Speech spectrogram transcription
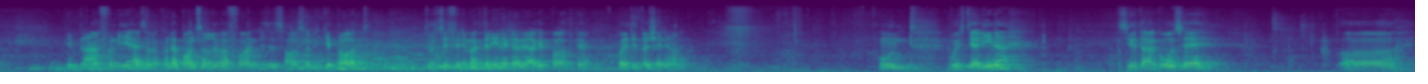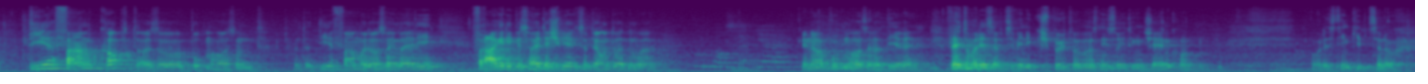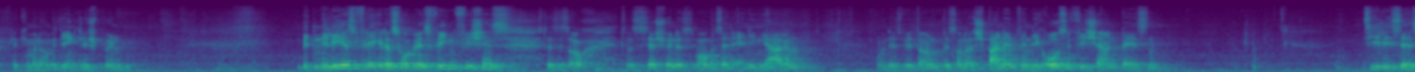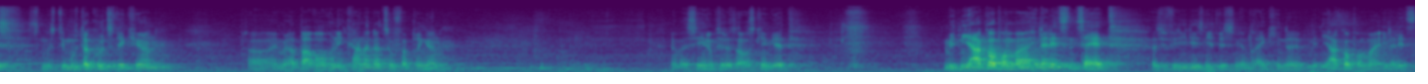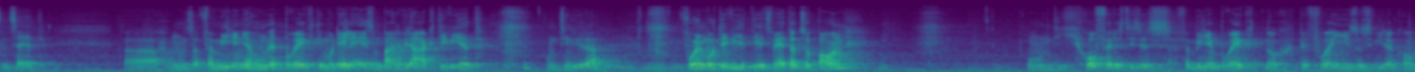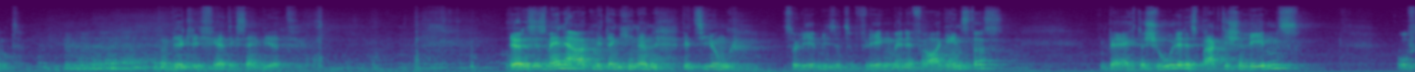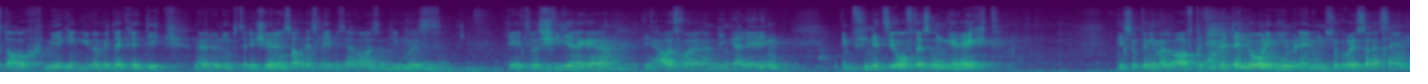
Den Plan von ihr, also da kann der Bonzer drüber fahren, dieses Haus habe ich gebaut. Tut sie für die Magdalena, glaube ich, auch gebaut, gell? heute wahrscheinlich auch noch. Und wo ist die Alina? Sie hat auch eine große äh, Tierfarm gehabt, also Puppenhaus und, und eine Tierfarm. Und das war immer die Frage, die bis heute schwierig zu beantworten war. Genau, Puppenhaus oder Tiere. Vielleicht haben wir deshalb zu wenig gespielt, weil wir uns nicht so richtig entscheiden konnten. Aber das Ding gibt es ja noch. Vielleicht können wir noch mit den Enkeln spielen. Mit den Elias pflege das Hobby des Fliegenfischens. Das ist auch etwas sehr Schönes, das machen wir seit einigen Jahren. Und es wird dann besonders spannend, wenn die großen Fische anbeißen. Ziel ist es, das muss die Mutter kurz weghören, äh, einmal ein paar Wochen in Kanada zu verbringen. Wenn wir sehen, ob sie das ausgehen wird. Mit dem Jakob haben wir in der letzten Zeit, also für die, die es nicht wissen, wir haben drei Kinder, mit dem Jakob haben wir in der letzten Zeit äh, unser Familienjahrhundertprojekt, die Modelleisenbahn, wieder aktiviert und sind wieder voll motiviert, die jetzt weiterzubauen. Und ich hoffe, dass dieses Familienprojekt noch bevor Jesus wiederkommt, dann wirklich fertig sein wird. Ja, das ist meine Art, mit den Kindern Beziehung zu leben, diese zu pflegen. Meine Frau ergänzt das im Bereich der Schule, des praktischen Lebens, oft auch mir gegenüber mit der Kritik, na, du nimmst da die schönen Sachen des Lebens heraus und ich muss die etwas schwierigeren, die herausfordernden Dinge erledigen, empfindet sie oft als ungerecht. Ich sage dann immer drauf, dafür wird dein Lohn im Himmel ein umso größerer sein.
